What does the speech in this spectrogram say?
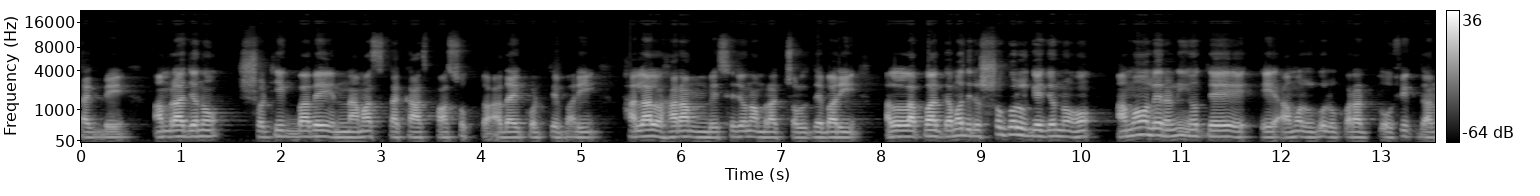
থাকবে। আমরা যেন সঠিকভাবে নামাজটা কাজ পাশক্ত আদায় করতে পারি, হালাল, হারাম বেছে যেন আমরা চলতে পারি। আল্লাহ পাক আমাদের সকলকে যেন আমলের নিয়তে এই আমলগুলো করার তৌফিক দান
